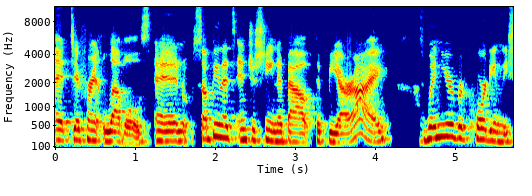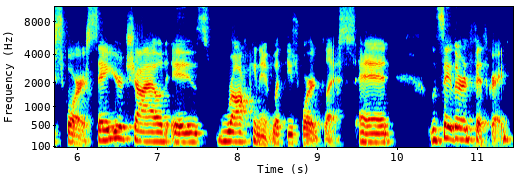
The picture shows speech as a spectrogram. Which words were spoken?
at different levels. And something that's interesting about the BRI when you're recording these scores, say your child is rocking it with these word lists, and let's say they're in fifth grade.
